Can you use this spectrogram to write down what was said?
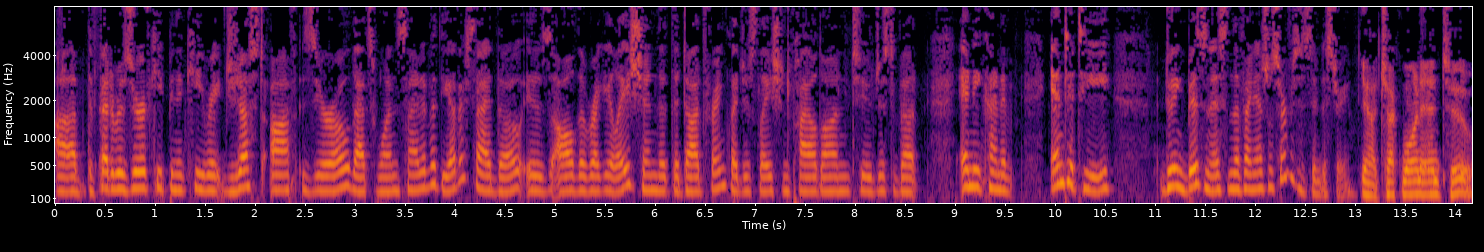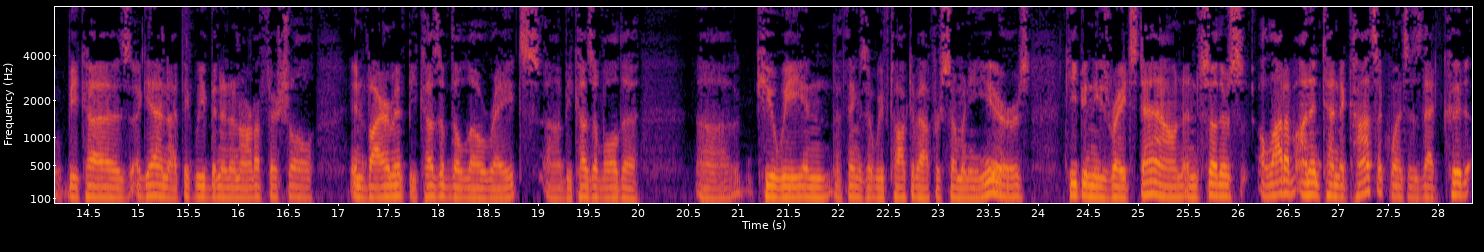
uh, the Federal Reserve keeping the key rate just off zero. That's one side of it. The other side, though, is all the regulation that the Dodd Frank legislation piled on to just about any kind of entity doing business in the financial services industry. Yeah, check one and two, because again, I think we've been in an artificial environment because of the low rates, uh, because of all the uh, QE and the things that we've talked about for so many years, keeping these rates down. And so there's a lot of unintended consequences that could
